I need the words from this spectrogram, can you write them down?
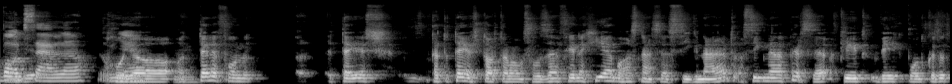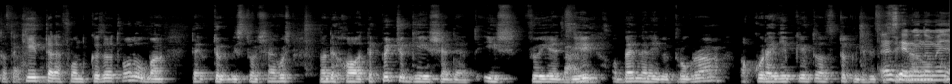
bankszámla. Hogy, hogy a, a telefon teljes, tehát a teljes tartalomhoz hozzáférnek, hiába használsz a szignált, a szignál persze a két végpont között, tehát a két telefon között valóban te, tök biztonságos, na de ha te pötyögésedet is följegyzi a benne lévő program, akkor egyébként az tök mindegy. Ezért mondom, hogy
